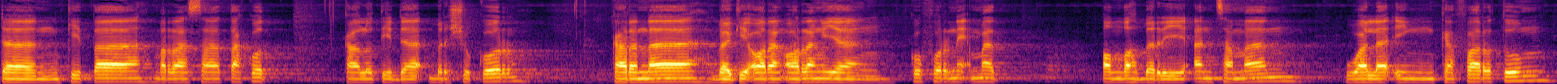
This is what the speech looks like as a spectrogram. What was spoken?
Dan kita merasa takut kalau tidak bersyukur karena bagi orang-orang yang kufur nikmat Allah beri ancaman wala in kafartum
